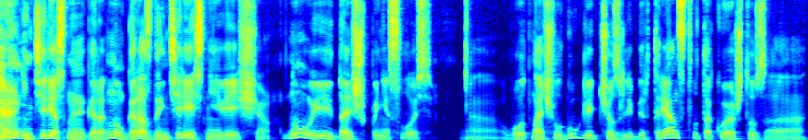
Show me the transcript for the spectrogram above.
интересные, ну, гораздо интереснее вещи. Ну, и дальше понеслось. А, Вот, начал гуглить, что за либертарианство такое, что за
